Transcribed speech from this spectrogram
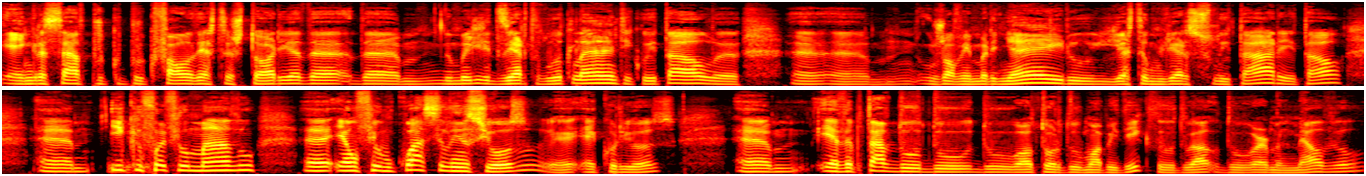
é engraçado porque, porque fala desta história da, da, numa ilha deserta do Atlântico e tal, uh, o jovem marinheiro e esta mulher solitária e tal, e que foi filmado, é um filme quase silencioso, é, é curioso, um, é adaptado do, do, do, autor do Moby Dick, do, do, do Herman Melville,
